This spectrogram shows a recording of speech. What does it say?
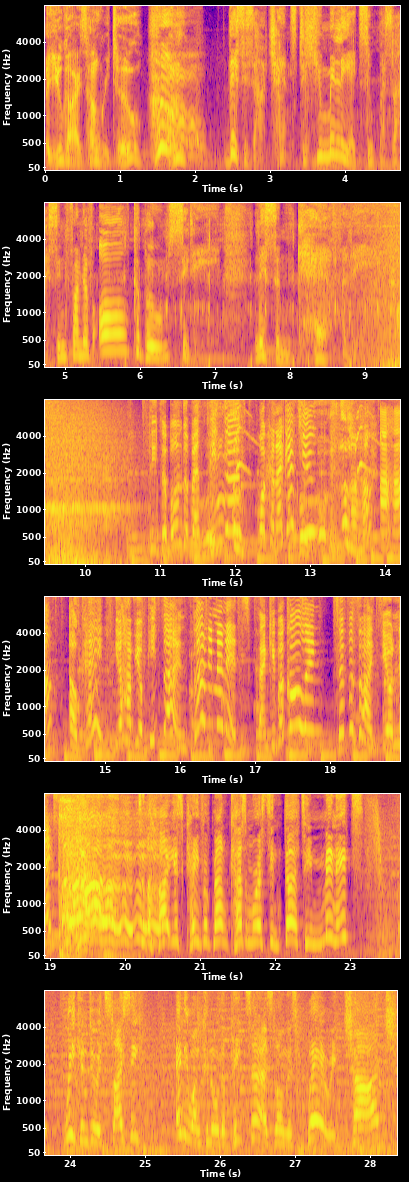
Are you guys hungry too? This is our chance to humiliate Super Slice in front of all Kaboom City. Listen carefully. Pizza Boom, the best pizza? What can I get you? Uh-huh, uh-huh. Okay, you'll have your pizza in 30 minutes. Thank you for calling. Super Slice, your next order. to the highest cave of Mount Chasmorest in 30 minutes? We can do it, Slicey. Anyone can order pizza as long as we're in charge.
